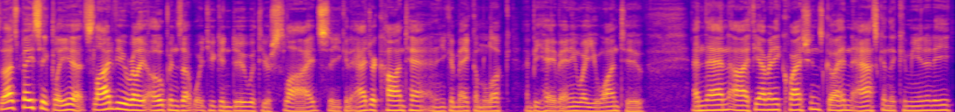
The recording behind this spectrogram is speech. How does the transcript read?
So that's basically it. Slide view really opens up what you can do with your slides. So you can add your content and you can make them look and behave any way you want to. And then uh, if you have any questions, go ahead and ask in the community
